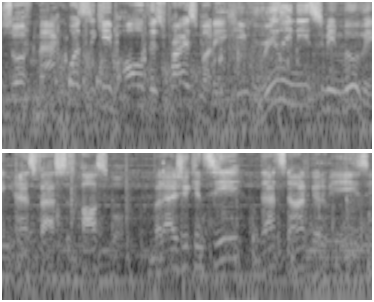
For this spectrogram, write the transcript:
So if Mac wants to keep all of his prize money, he really needs to be moving as fast as possible. But as you can see, that's not going to be easy.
